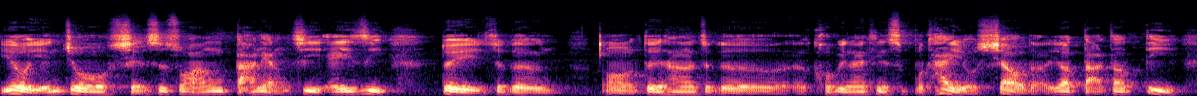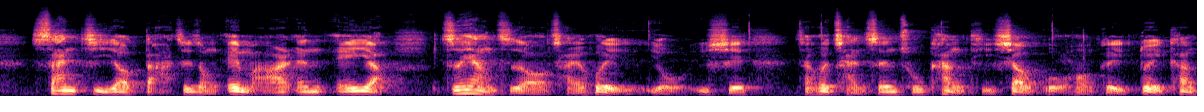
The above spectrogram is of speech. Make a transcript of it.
也有研究显示说，好像打两剂 A Z 对这个哦对它这个 COVID nineteen 是不太有效的，要打到第三季要打这种 mRNA 呀，这样子哦才会有一些才会产生出抗体效果哈，可以对抗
